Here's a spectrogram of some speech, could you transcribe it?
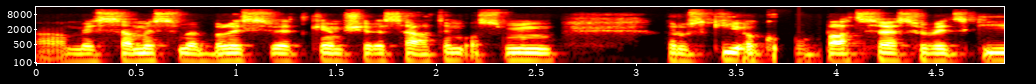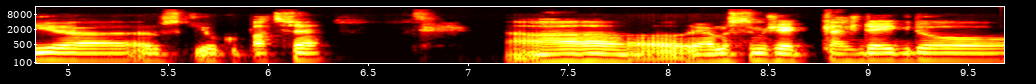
a my sami jsme byli svědkem 68 ruské okupace, sovětské uh, ruské okupace. A já myslím, že každý, kdo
